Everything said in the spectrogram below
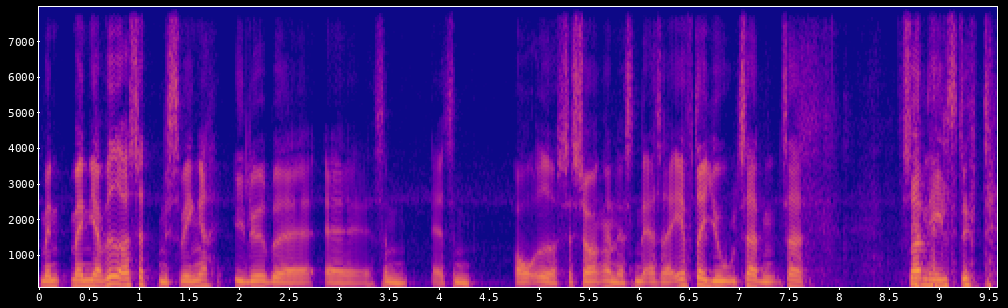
Men, men jeg ved også, at den svinger i løbet af, af, sådan, af sådan året og sæsonerne. Sådan, altså efter jul, så er den, så, så er den helt støbt.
